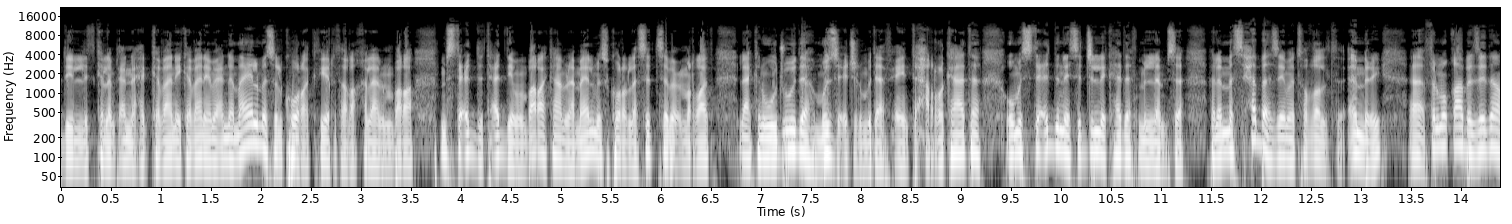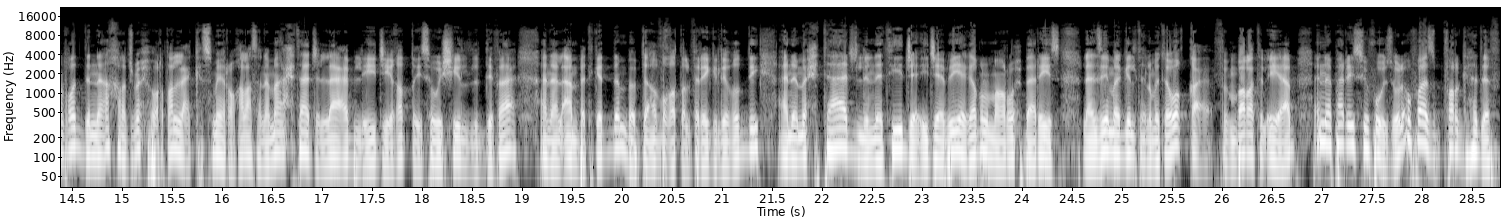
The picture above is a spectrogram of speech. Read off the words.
التبديل اللي تكلمت عنه حق كافاني. كافاني مع إنه ما يلمس الكورة كثير ترى خلال المباراة. مستعد تعدي مباراة كاملة ما يلمس كورة إلا ست سبع مرات لكن وجوده مزعج المدافعين تحركاته ومستعد إنه يسجل لك هدف من لمسه. فلما سحبه زي ما تفضلت أمري آه، في المقابل زيدان رد إنه أخرج محور طلع كاسميرو خلاص أنا ما أحتاج اللاعب اللي يجي يغطي يسوي شيلد للدفاع. أنا الآن بتقدم ببدأ أضغط الفريق اللي ضدي. أنا محتاج لنتيجة إيجابية قبل ما أروح باريس. لأن زي ما قلت أنا متوقع في مباراة الإياب إن باريس يفوز ولو فاز بفرق هدف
